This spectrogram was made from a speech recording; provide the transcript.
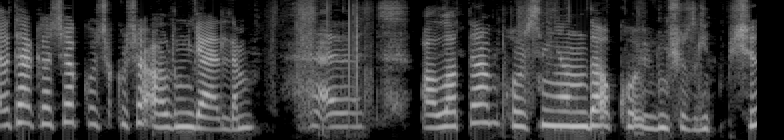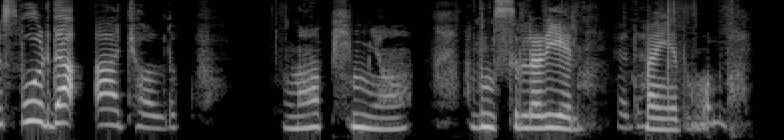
Evet arkadaşlar koşu koşu aldım geldim. Evet. Allah'tan polisin yanında koymuşuz gitmişiz. Burada ağaç olduk. Ne yapayım ya? Hadi mısırları yiyelim. Hadi. Ben yedim valla.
